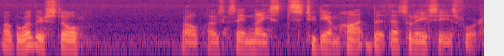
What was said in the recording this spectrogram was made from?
While the weather's still, well, I was gonna say nice. It's too damn hot, but that's what AC is for.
